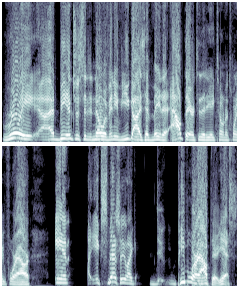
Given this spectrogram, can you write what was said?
really I'd be interested to know if any of you guys have made it out there to the Daytona 24 hour and especially like people are out there. Yes.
